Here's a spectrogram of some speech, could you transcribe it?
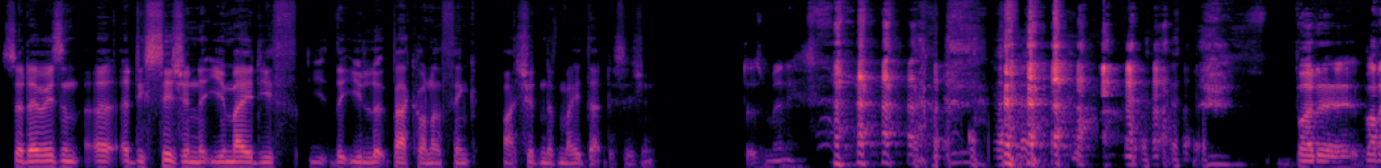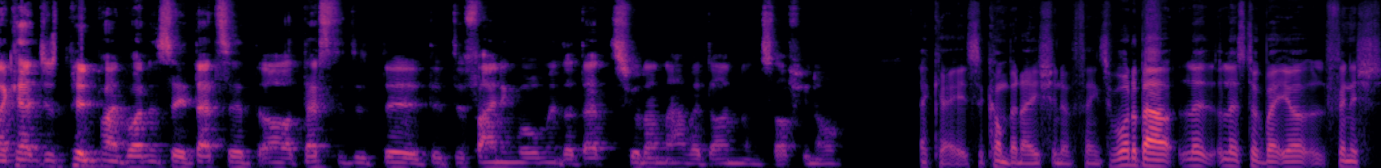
so there isn't a, a decision that you made you th- that you look back on and think I shouldn't have made that decision. There's many, but uh, but I can't just pinpoint one and say that's it or that's the the, the defining moment or that should I have done and stuff. You know. Okay, it's a combination of things. What about let, us talk about your finish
